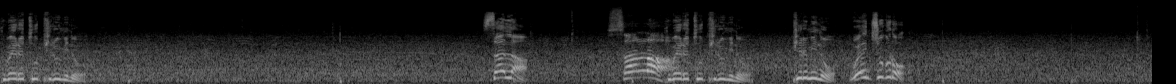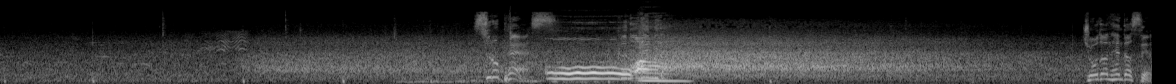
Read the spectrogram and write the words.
후베르투 피루미누 살라. 살라. 후베르투 피르미노 피르미노 왼쪽으로. 스루 패스. 오. 끊어냅니다. 아. 조던 핸더슨.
